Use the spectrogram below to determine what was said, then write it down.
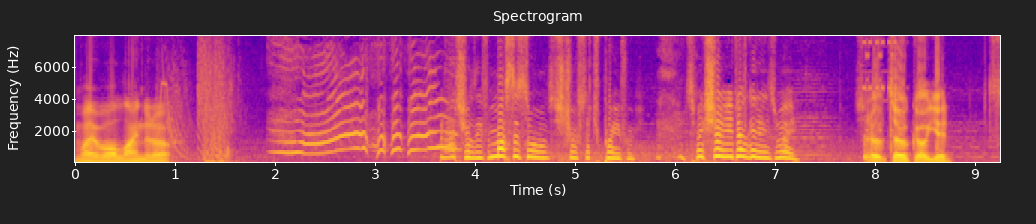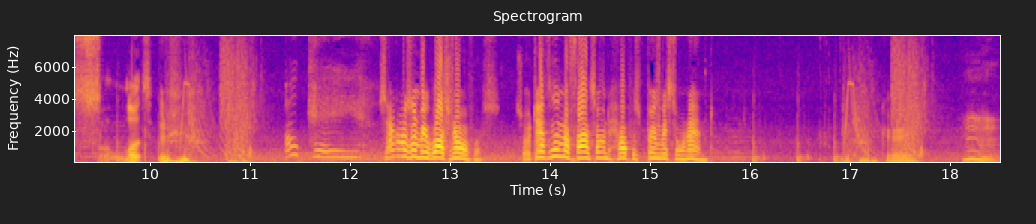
we all lined it up? Naturally, the Master's the one to show such bravery. Just make sure you don't get in his way. Shut up, Toko, you slut. okay. Sako's gonna be watching over us, so we're definitely gonna find someone to help us bring this to an end. okay. Hmm.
